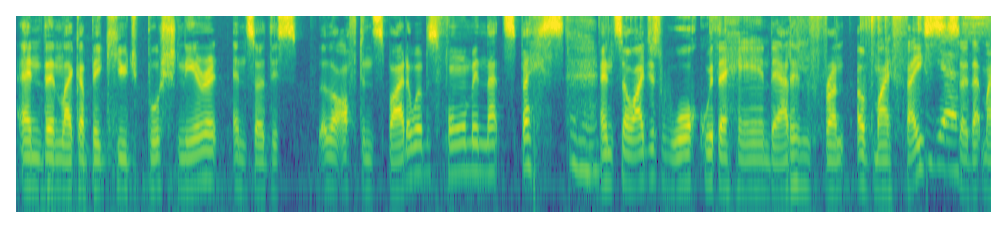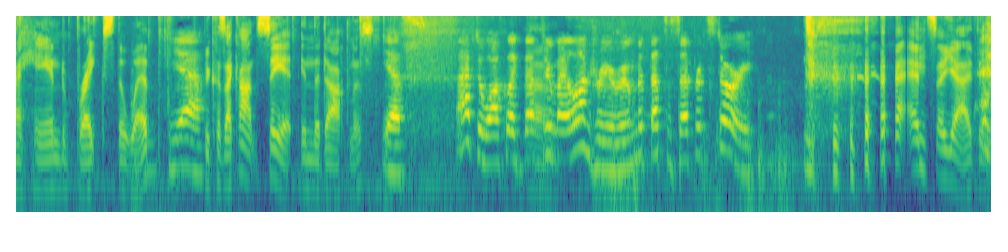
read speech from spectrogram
and then like a big huge bush near it, and so this often spider webs form in that space, and so I just walk with a hand out in front of my face so that my hand breaks the web Yeah. because I can't see it in the darkness. Yes. I have to walk like that Um, through my laundry room, but that's a separate story. and so yeah, I think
